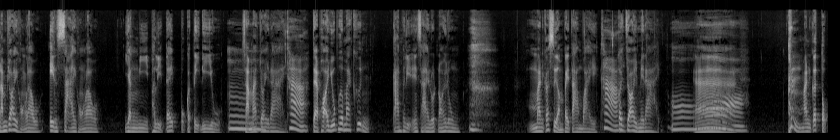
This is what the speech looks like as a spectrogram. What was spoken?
น้ำย่อยของเราเอนไซม์ของเรายังมีผลิตได้ปกติดีอยู่ อืสามารถย่อยได้ ค่ะ แต่พออายุเพิ่มมากขึ้น การผลิตเอนไซม์ลดน้อยลง มันก็เสื่อมไปตามวัย ค่ะก็ย่อยไม่ได้ อ๋อออ่า มันก็ตก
